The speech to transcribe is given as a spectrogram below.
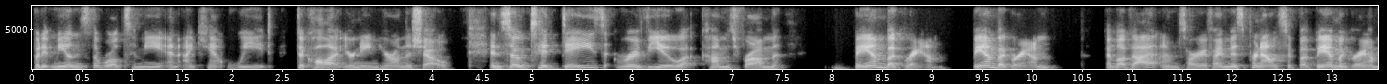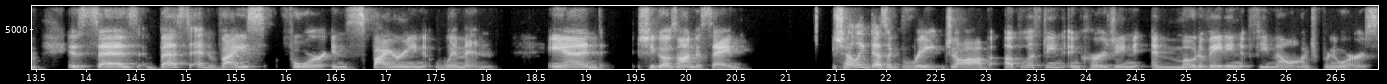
but it means the world to me. And I can't wait to call out your name here on the show. And so today's review comes from Bambagram. Bambagram. I love that. I'm sorry if I mispronounced it, but Bambagram. It says best advice for inspiring women. And she goes on to say, Shelly does a great job uplifting, encouraging, and motivating female entrepreneurs.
